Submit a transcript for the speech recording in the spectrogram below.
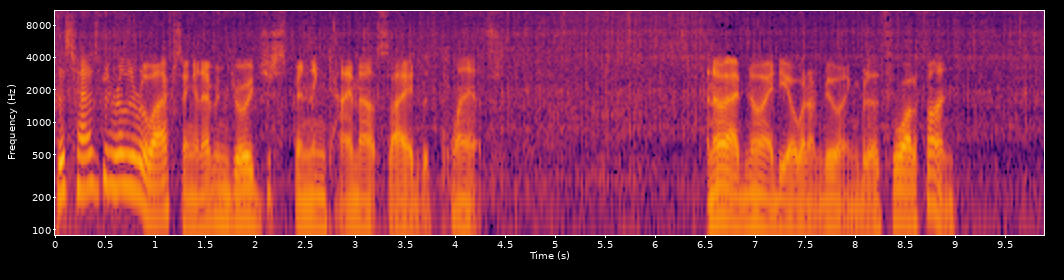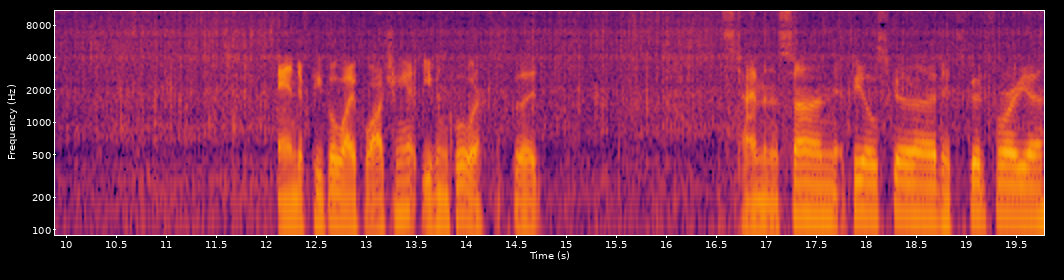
This has been really relaxing, and I've enjoyed just spending time outside with plants. I know I have no idea what I'm doing, but it's a lot of fun. And if people like watching it, even cooler. But time in the sun, it feels good, it's good for you.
